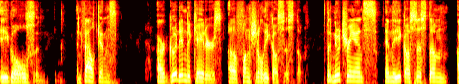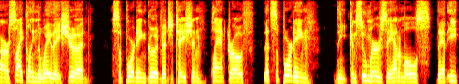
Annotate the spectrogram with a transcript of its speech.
eagles and, and falcons, are good indicators of functional ecosystem. The nutrients in the ecosystem are cycling the way they should, supporting good vegetation, plant growth, that's supporting the consumers, the animals that eat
